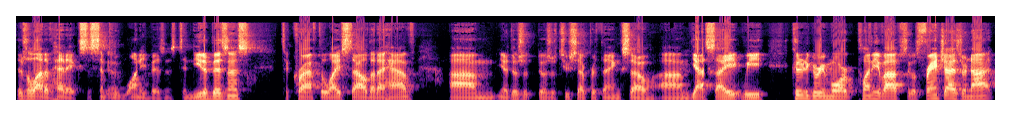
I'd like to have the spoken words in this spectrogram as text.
there's a lot of headaches to simply yeah. want a business. To need a business, to craft the lifestyle that I have, um, you know, those are those are two separate things. So um, yes, I we couldn't agree more. Plenty of obstacles, franchise or not.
